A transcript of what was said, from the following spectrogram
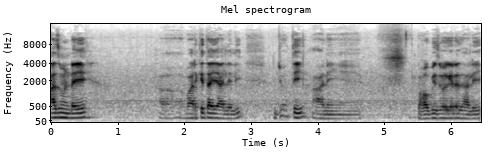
आज मंडळी बारकीताई आलेली ज्योती आणि भाऊबीज वगैरे झाली.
